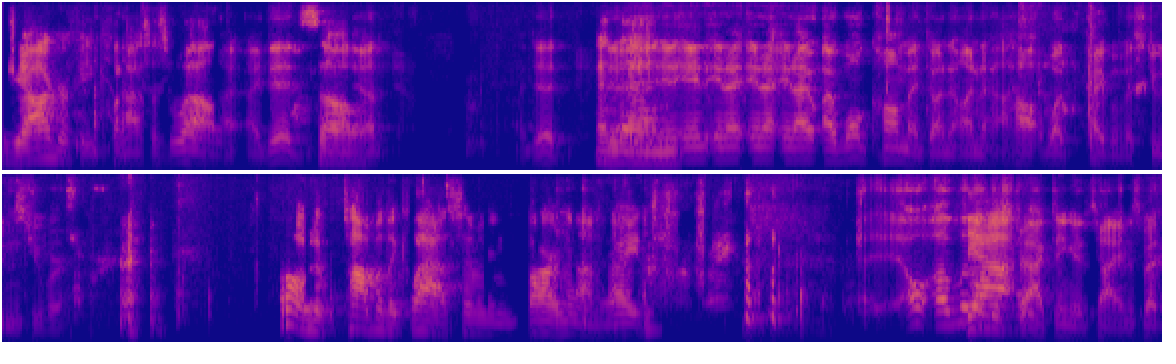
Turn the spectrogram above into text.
geography class as well. I, I did. So yep. I did. And then and, and, and, I, and, I, and I, I won't comment on on how what type of a student you were. oh, the top of the class. I mean, bar none, right? oh, a little yeah. distracting at times, but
